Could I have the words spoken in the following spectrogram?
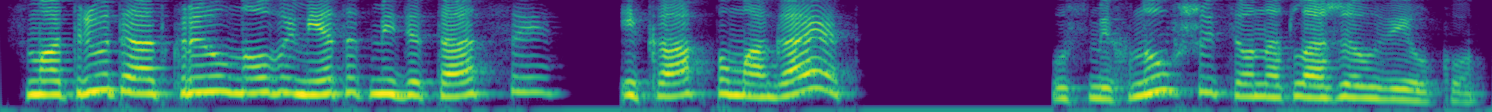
«Смотрю, ты открыл новый метод медитации. И как, помогает?» Усмехнувшись, он отложил вилку.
